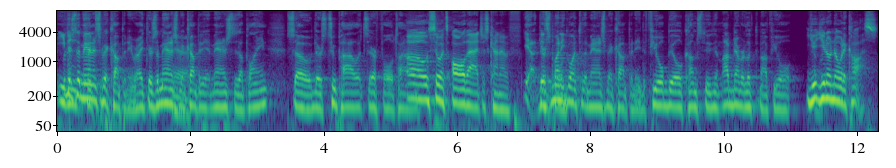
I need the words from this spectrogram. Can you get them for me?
even There's a for- management company, right? There's a management company that manages a plane. So there's two pilots. They're full time. Oh, so it's all that just kind of yeah, there's money going to the management company. The fuel bill comes through them. I've never looked at my fuel. you you don't know what it costs.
